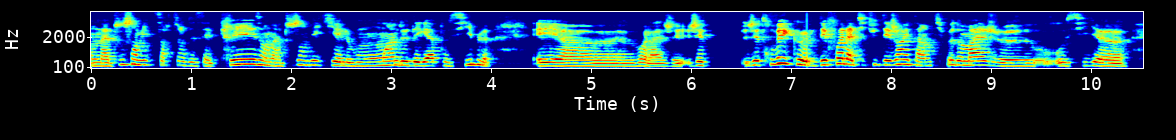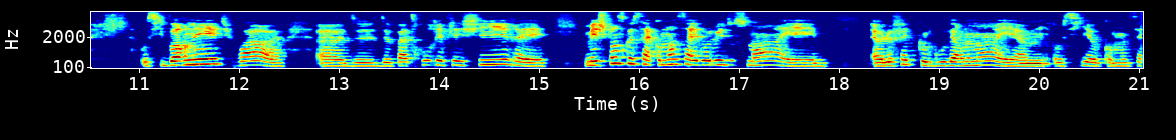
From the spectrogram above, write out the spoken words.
on a tous envie de sortir de cette crise, on a tous envie qu'il y ait le moins de dégâts possible. Et voilà, j'ai j'ai trouvé que des fois l'attitude des gens était un petit peu dommage euh, aussi euh, aussi bornée, tu vois, euh, euh, de de pas trop réfléchir et mais je pense que ça commence à évoluer doucement et le fait que le gouvernement ait aussi commencé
